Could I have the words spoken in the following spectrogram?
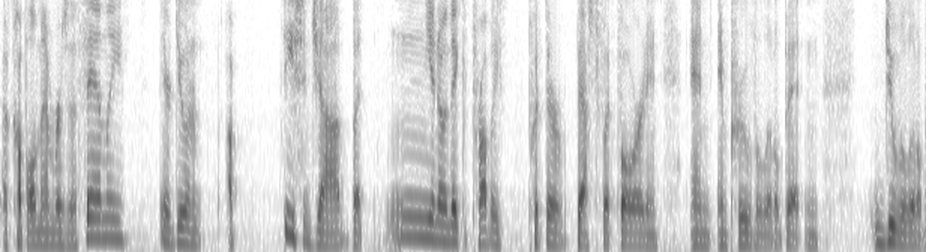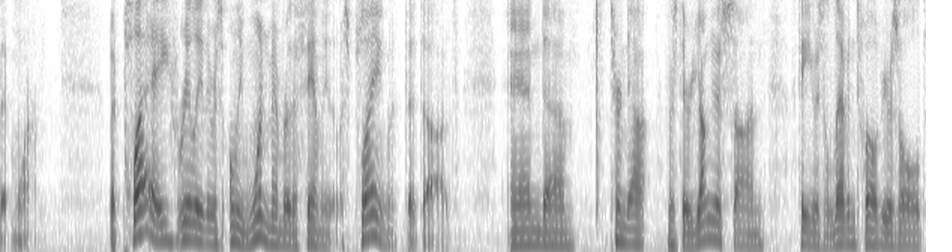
a couple of members of the family. They're doing a decent job, but, mm, you know, they could probably put their best foot forward and, and improve a little bit and do a little bit more. But play, really, there was only one member of the family that was playing with the dog. And um, turned out it was their youngest son. Think he was 11, 12 years old.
